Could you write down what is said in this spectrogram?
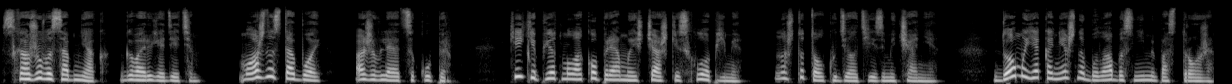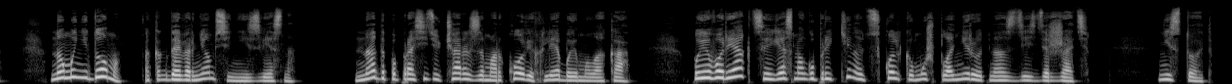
«Схожу в особняк», — говорю я детям. «Можно с тобой?» — оживляется Купер. Кики пьет молоко прямо из чашки с хлопьями. Но что толку делать ей замечание? Дома я, конечно, была бы с ними построже. Но мы не дома, а когда вернемся, неизвестно. Надо попросить у Чарльза моркови, хлеба и молока. По его реакции я смогу прикинуть, сколько муж планирует нас здесь держать. Не стоит.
